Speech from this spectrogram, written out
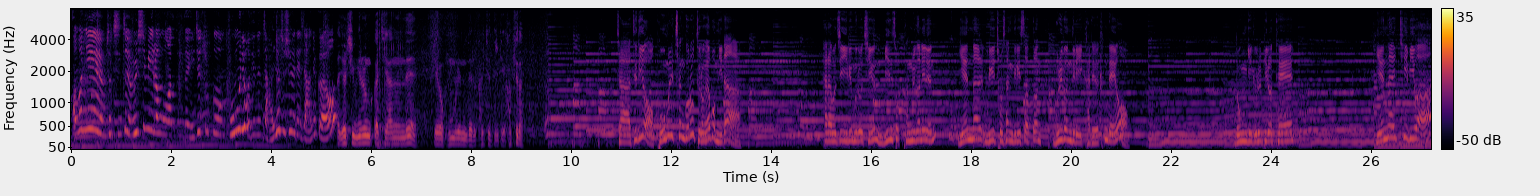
어머님, 저 진짜 열심히 일한 것 같은데 이제 조금 보물이 어디 있는지 알려주셔야 되지 않을까요? 아, 열심히 이런 것 같이 하는데 내가 보물 있는 데를 가르쳐 드릴게요. 갑시다. 자, 드디어 보물 창고로 들어가 봅니다. 할아버지 이름으로 지은 민속 박물관에는 옛날 우리 조상들이 썼던 물건들이 가득한데요. 농기구를 비롯해 옛날 TV와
